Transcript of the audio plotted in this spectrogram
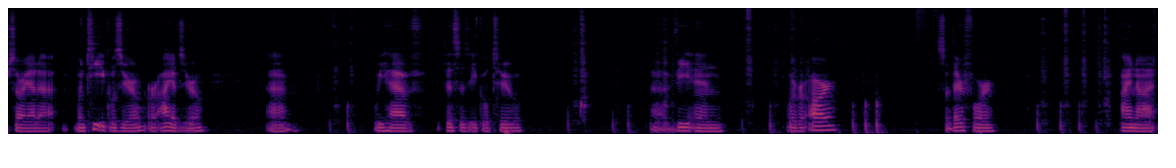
sorry, at uh, when t equals 0, or I of 0, um, we have this is equal to uh, Vin over R. So therefore, I naught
